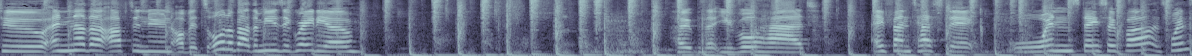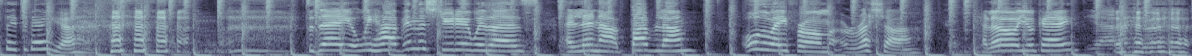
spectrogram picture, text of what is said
to another afternoon of It's All About the Music Radio. Hope that you've all had a fantastic Wednesday so far. It's Wednesday today, yeah. today we have in the studio with us Elena Pavla, all the way from Russia. Hello, are you okay? Yeah,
